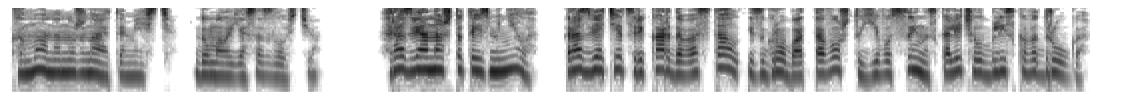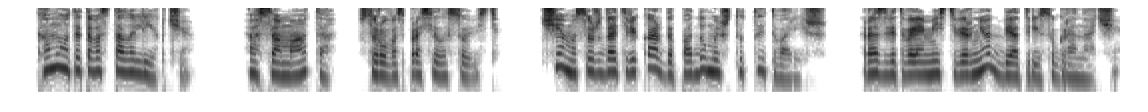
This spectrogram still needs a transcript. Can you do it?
Кому она нужна, эта месть? — думала я со злостью. «Разве она что-то изменила? Разве отец Рикардо восстал из гроба от того, что его сын искалечил близкого друга? Кому от этого стало легче? А сама-то, — сурово спросила совесть, — чем осуждать Рикардо, подумай, что ты творишь? Разве твоя месть вернет Беатрису Граначи?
